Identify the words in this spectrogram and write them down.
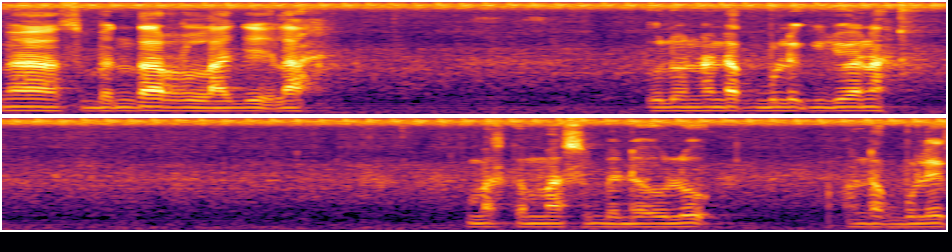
Nah sebentar lagi lah. Ulun hendak bulik juga nah. Kemas-kemas dahulu hendak bulik.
